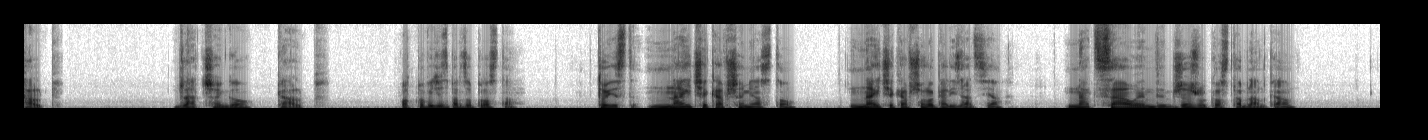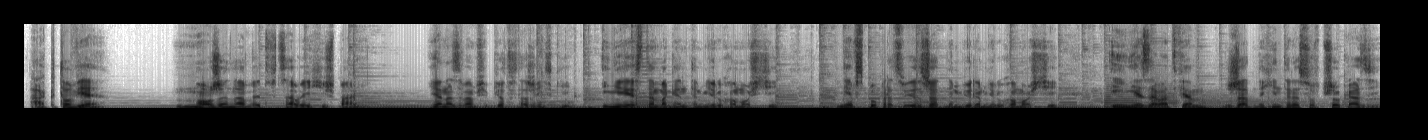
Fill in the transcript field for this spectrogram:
Kalp. Dlaczego Kalp? Odpowiedź jest bardzo prosta. To jest najciekawsze miasto, najciekawsza lokalizacja na całym wybrzeżu Costa Blanca, a kto wie, może nawet w całej Hiszpanii. Ja nazywam się Piotr Starzyński i nie jestem agentem nieruchomości, nie współpracuję z żadnym biurem nieruchomości i nie załatwiam żadnych interesów przy okazji.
